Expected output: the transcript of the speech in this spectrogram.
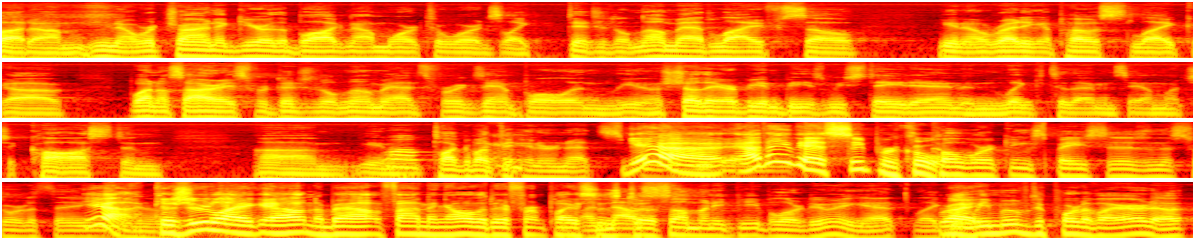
But, um, you know, we're trying to gear the blog now more towards like digital nomad life. So, you know, writing a post like uh, Buenos Aires for digital nomads, for example, and, you know, show the Airbnbs we stayed in and link to them and say how much it cost and, um, you know, Well- talk about the internet. Yeah, I think that's super cool. co-working spaces and this sort of thing. Yeah, you know. because you're like out and about finding all the different places And now to. so many people are doing it. Like Right. when we moved to Puerto Vallarta,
